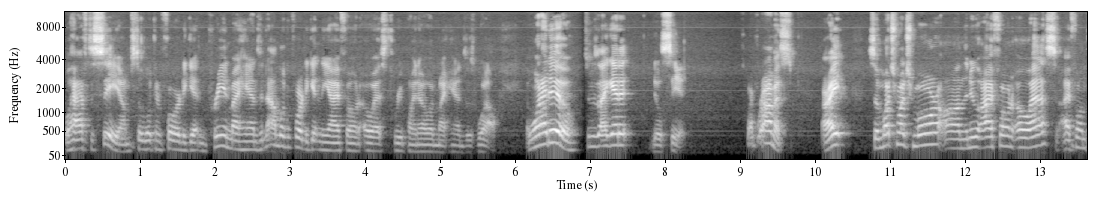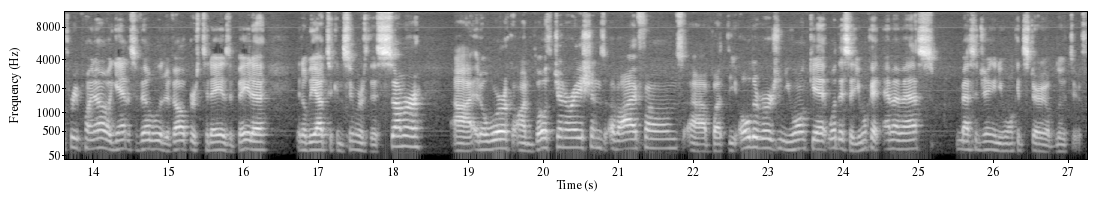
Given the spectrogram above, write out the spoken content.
We'll have to see. I'm still looking forward to getting Pre in my hands, and now I'm looking forward to getting the iPhone OS 3.0 in my hands as well. And when I do, as soon as I get it, you'll see it. My promise. All right? So much, much more on the new iPhone OS, iPhone 3.0. Again, it's available to developers today as a beta. It'll be out to consumers this summer. Uh, it'll work on both generations of iPhones, uh, but the older version you won't get, what they say, you won't get MMS messaging and you won't get stereo Bluetooth.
